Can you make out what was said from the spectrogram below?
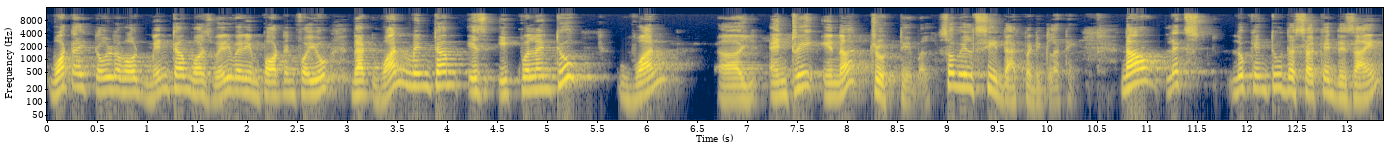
What I told about min term was very very important for you that one min term is equivalent to one uh, entry in a truth table. So, we will see that particular thing. Now, let us look into the circuit design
